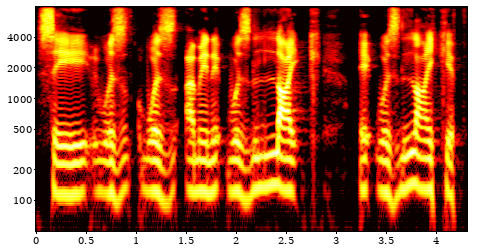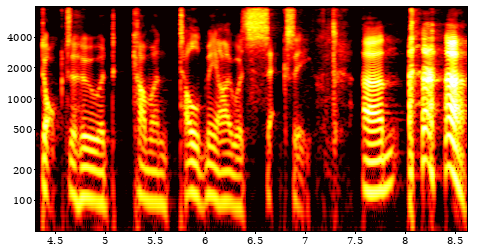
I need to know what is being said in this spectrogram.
see, was was I mean, it was like it was like if Doctor Who had come and told me I was sexy. Um,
